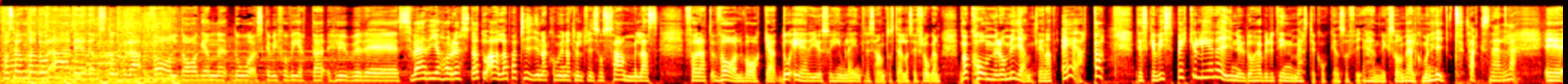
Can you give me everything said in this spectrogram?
Ja, på söndag då är det den stora valdagen. Då ska vi få veta hur eh, Sverige har röstat och alla partierna kommer naturligtvis att samlas för att valvaka. Då är det ju så himla intressant att ställa sig frågan, vad kommer de egentligen att äta? Det ska vi spekulera i nu. Då har jag bjudit in Mästerkocken Sofia Henriksson. Välkommen hit. Tack snälla. Eh,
